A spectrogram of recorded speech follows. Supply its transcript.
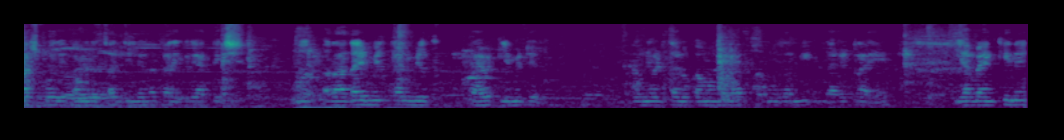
राष्ट्रवादी काँग्रेसचा जिल्ह्याचा कार्यकारी अध्यक्ष। व Radhai milk and milk private limited Punewadi taluka मंगळवार फार्मचा मी डायरेक्टर आहे. या बँकेने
